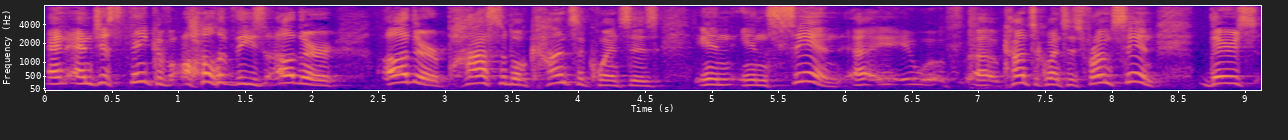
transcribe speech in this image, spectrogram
And, and just think of all of these other, other possible consequences in, in sin, uh, uh, consequences from sin. There's,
